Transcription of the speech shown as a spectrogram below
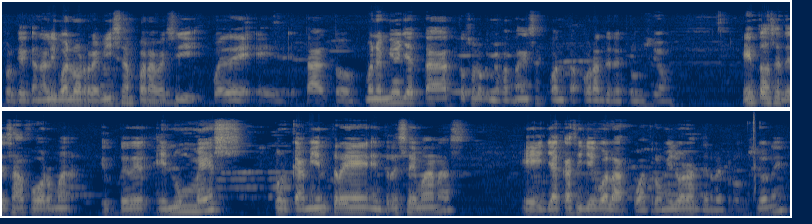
Porque el canal igual lo revisan para ver si puede eh, estar alto. Bueno, el mío ya está alto, solo que me faltan esas cuantas horas de reproducción. Entonces, de esa forma, ustedes en un mes, porque a mí entre en tres semanas, eh, ya casi llego a las 4.000 horas de reproducciones.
